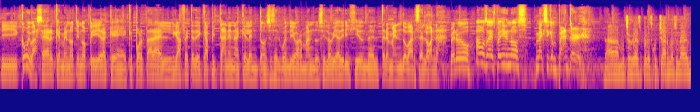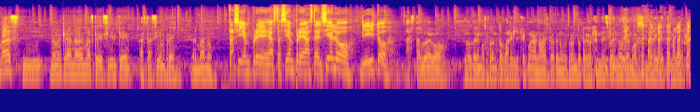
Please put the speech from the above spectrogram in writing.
¿Y cómo iba a ser que Menotti no pidiera que, que portara el gafete de capitán en aquel entonces, el buen Diego Armando, si lo había dirigido en el tremendo Barcelona? Pero vamos a despedirnos, Mexican Panther. Nada, muchas gracias por escucharnos una vez más y no me queda nada más que decir que hasta siempre, hermano. Hasta siempre, hasta siempre, hasta el cielo, Dieguito. Hasta luego. Nos veremos pronto, barrilete. Bueno, no, espero que no muy pronto, pero después nos vemos, barrilete mayor.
